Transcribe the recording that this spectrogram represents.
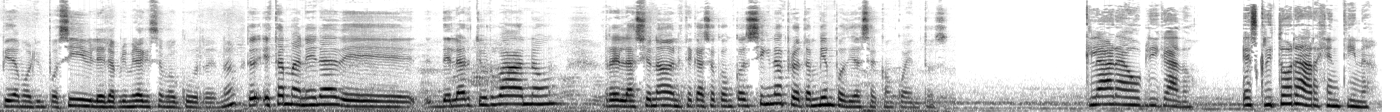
pidamos lo imposible, es la primera que se me ocurre, ¿no? esta manera de, del arte urbano, relacionado en este caso con consignas, pero también podía ser con cuentos. Clara Obligado, escritora argentina.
